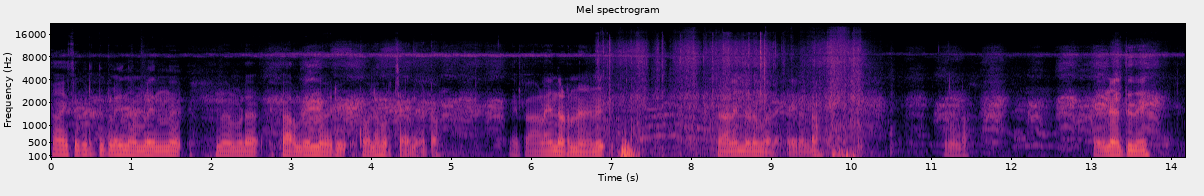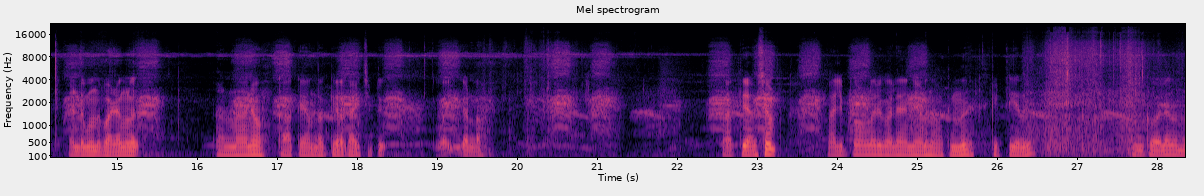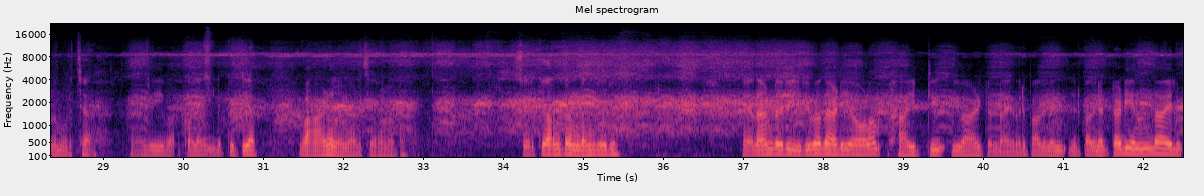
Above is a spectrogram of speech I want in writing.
Hi സുഹൃത്തുക്കളെ നമ്മൾ ഇന്ന് നമ്മുടെ പറമ്പിൽ നിന്ന് ഒരു കൊല മുറിച്ചായിരുന്നു കേട്ടോ. പാളയം തുടർന്നാണ് പാളയം തുടം കൊല. ദേ കണ്ടോ? കണ്ടോ? ഇതിനകത്ത് ഇത് രണ്ട് മൂന്ന് പഴങ്ങൾ അണ്ണാനോ കാക്കയോ എന്തൊക്കെയോ കഴിച്ചിട്ട് പോയി കണ്ടോ? അത്യാവശ്യം വലിപ്പമുള്ളൊരു കൊല തന്നെയാണ് നമുക്കിന്ന് കിട്ടിയത്. ഈ കൊല നമ്മൾ മുറിച്ച അത് ഈ കൊല കിട്ടിയ വാഴ ഞാൻ കാണിച്ചു തരാം കേട്ടോ. ശരിക്കും പറഞ്ഞിട്ടുണ്ടെങ്കിൽ ഒരു ഏതാണ്ട് ഒരു ഇരുപത് അടിയോളം ഹൈറ്റ് ഈ വാഴയ്ക്കുണ്ടായിരുന്നു. ഒരു പതിനഞ്ച് ഒരു പതിനെട്ടടി എന്തായാലും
